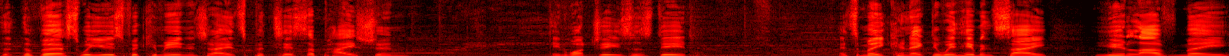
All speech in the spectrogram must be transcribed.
the, the verse we use for communion today. It's participation in what Jesus did. It's me connecting with Him and say, You love me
